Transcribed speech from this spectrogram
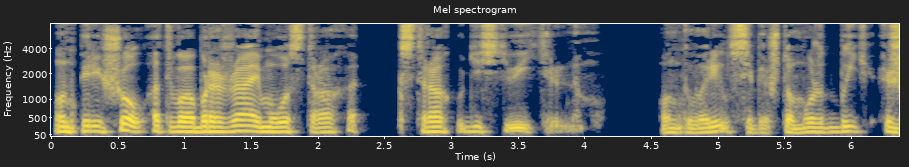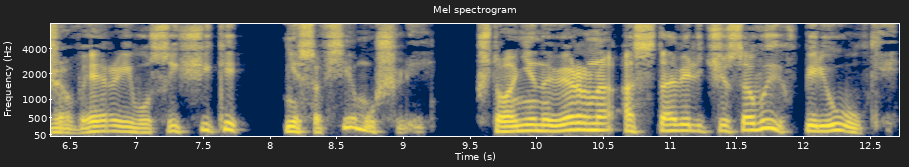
Он перешел от воображаемого страха к страху действительному. Он говорил себе, что, может быть, Жавер и его сыщики не совсем ушли, что они, наверное, оставили часовых в переулке,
